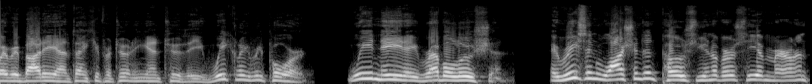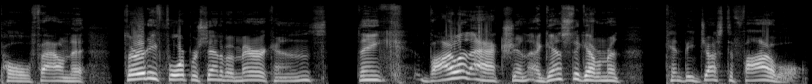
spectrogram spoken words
everybody, and thank you for tuning in to the weekly report. We need a revolution. A recent Washington Post University of Maryland poll found that 34% of Americans think violent action against the government can be justifiable.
